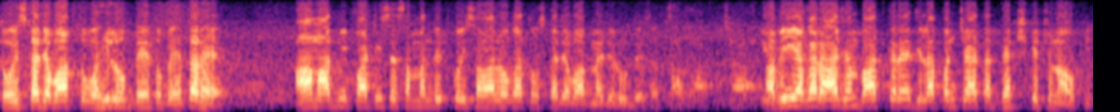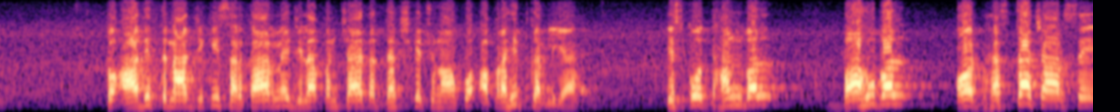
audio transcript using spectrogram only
तो इसका जवाब तो वही लोग दें तो बेहतर है। आम आदमी पार्टी से संबंधित कोई सवाल होगा तो उसका जवाब मैं ज़रूर दे सकता हूँ। अभी अगर आज हम बात करें जिला पंचायत अध्यक्ष के चुनाव की तो आदित्यनाथ जी की सरकार ने जिला पंचायत अध्यक्ष के चुनाव को अपराहित कर लिया है। इसको धन बल बाहुबल और भ्रष्टाचार से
